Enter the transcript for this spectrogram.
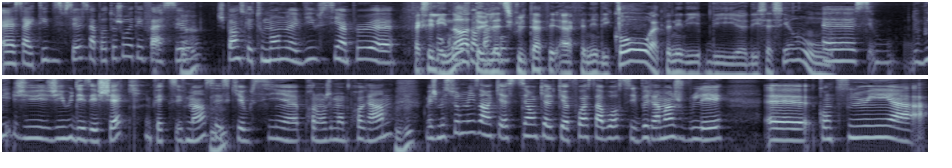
Euh, ça a été difficile, ça n'a pas toujours été facile. Uh-huh. Je pense que tout le monde le vit aussi un peu. Fait que c'est les notes, son t'as eu de la difficulté à, fi- à finir des cours, à finir des, des, des sessions? ou- oui, j'ai eu des échecs, effectivement. C'est Mhm. ce qui a aussi prolongé mon programme. Mhm. Mais je me suis remise en question quelques fois à savoir si vraiment je voulais euh, continuer à,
